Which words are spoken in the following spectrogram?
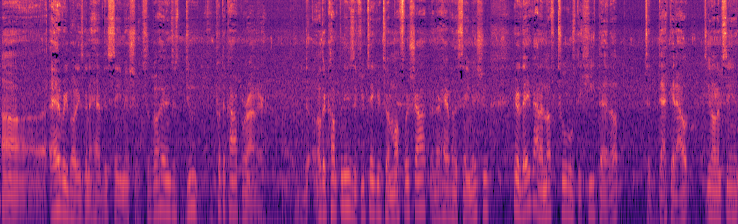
uh, everybody's going to have the same issue. So go ahead and just do put the copper on there. The other companies, if you take it to a muffler shop and they're having the same issue, here they've got enough tools to heat that up, to deck it out. You know what I'm saying?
